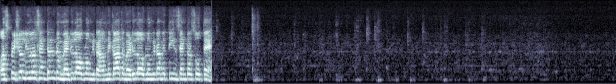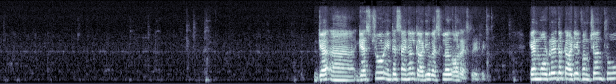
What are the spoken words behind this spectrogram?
special neural centre in the medulla oblongata हमने कहा था मेडुला ऑब्लोंगिटा में तीन सेंटर्स होते हैं। गैस्ट्रो इंटेस्टाइनल कार्डियोवेस्कुलर और respiratory can moderate the cardiac function through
